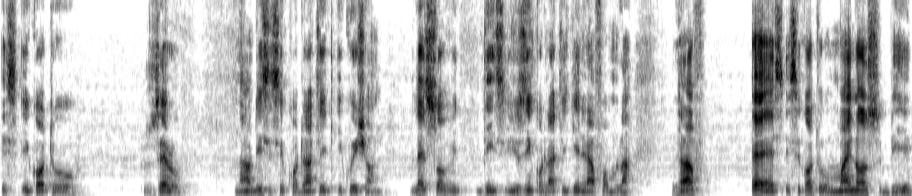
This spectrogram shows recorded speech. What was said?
is equal to 0. Now this is a quadratic equation. Let's solve this using quadratic general formula. We have s is equal to minus b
